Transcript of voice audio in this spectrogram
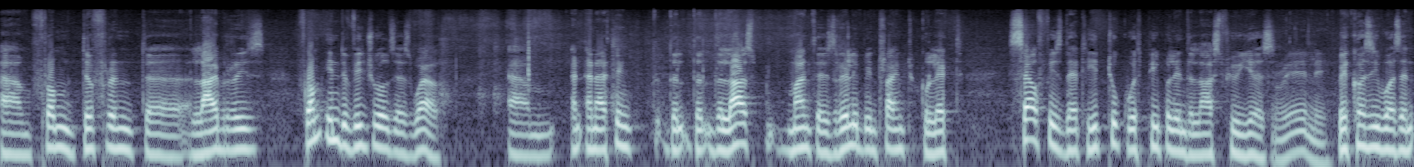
um, from different uh, libraries from individuals as well. Um, and, and I think the, the, the, last month has really been trying to collect selfies that he took with people in the last few years. Really? Because he was an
